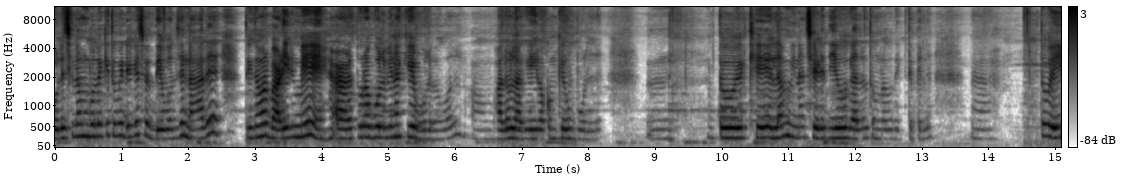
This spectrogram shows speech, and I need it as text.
বলেছিলাম বলে কি তুমি ডেকেছো? দিয়ে বলছে, না রে, তুই তো আমার বাড়ির মেয়ে, আর তোরা বলবি না কে বলবে বল? ভালো লাগে এইরকম কেউ বললে। তো খেয়ে এলাম, মিনা ছেড়ে দিয়েও গেল, তোমরাও দেখতে পেলে। তো এই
